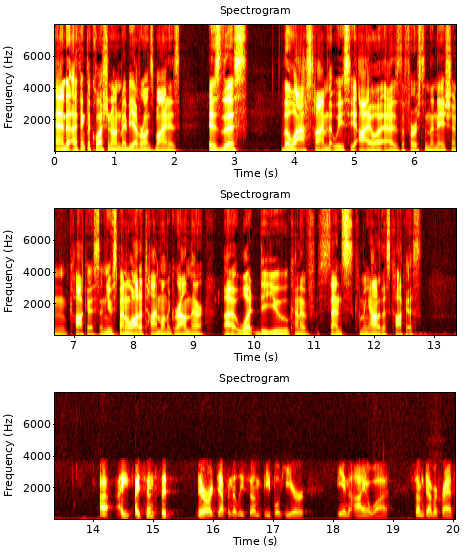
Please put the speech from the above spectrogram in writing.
And I think the question on maybe everyone's mind is is this the last time that we see Iowa as the first in the nation caucus? And you've spent a lot of time on the ground there. Uh, what do you kind of sense coming out of this caucus? I, I, sense that there are definitely some people here in Iowa, some Democrats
